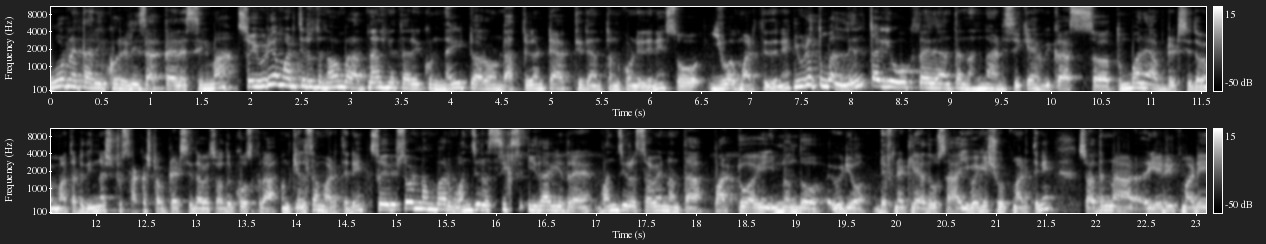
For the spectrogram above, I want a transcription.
ಮೂರನೇ ತಾರೀಕು ರಿಲೀಸ್ ಆಗ್ತಾ ಇದೆ ಸಿನಿಮಾ. ಸೊ ಈ ವಿಡಿಯೋ ಮಾಡ್ತಿರೋದು ನವೆಂಬರ್ ಹದಿನಾಲ್ಕನೇ ತಾರೀಕು ನೈಟ್ ಅರೌಂಡ್ ಹತ್ತು ಗಂಟೆ ಆಗ್ತಿದೆ ಅಂತ ಅನ್ಕೊಂಡಿದ್ದೀನಿ. ಸೊ ಇವಾಗ ಮಾಡ್ತಿದ್ದೀನಿ. ವಿಡಿಯೋ ತುಂಬಾ ಲೆಂತ್ ಆಗಿ ಹೋಗ್ತಾ ಇದೆ ಅಂತ ನನ್ನ ಅನಿಸಿಕೆ. ಬಿಕಾಸ್ ತುಂಬಾನೇ ಅಪ್ಡೇಟ್ಸ್ ಇದಾವೆ. ಮಾತಾಡೋದು ಇನ್ನಷ್ಟು ಸಾಕಷ್ಟು ಅಪ್ಡೇಟ್ಸ್ ಇದಾವೆ. ಸೊ ಅದಕ್ಕೋಸ್ಕರ ಒಂದು ಕೆಲಸ ಮಾಡ್ತೀನಿ. So episode number one zero six ಇದಾಗಿದ್ರೆ ಒನ್ ಜೀರೋ ಸೆವೆನ್ ಅಂತ ಪಾರ್ಟ್ ಟೂ ಆಗಿ ಇನ್ನೊಂದು ವಿಡಿಯೋ ಡೆಫಿನೆಟ್ಲಿ ಅದು ಸಹ ಇವಾಗೆ ಶೂಟ್ ಮಾಡ್ತೀನಿ. ಸೊ ಅದನ್ನ ಎಡಿಟ್ ಮಾಡಿ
